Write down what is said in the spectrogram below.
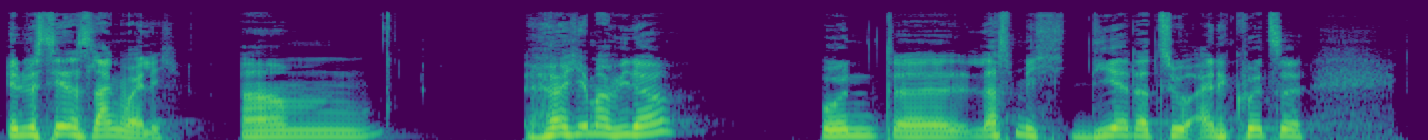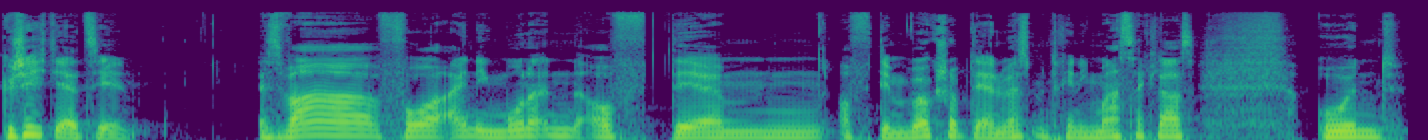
Investieren ist langweilig. Ähm, Höre ich immer wieder und äh, lass mich dir dazu eine kurze Geschichte erzählen. Es war vor einigen Monaten auf dem, auf dem Workshop der Investment Training Masterclass und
